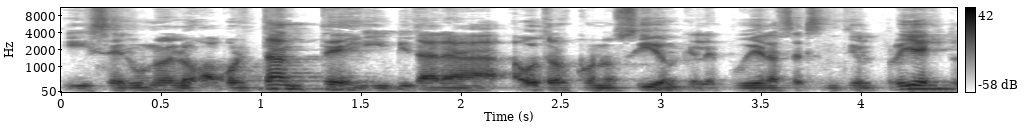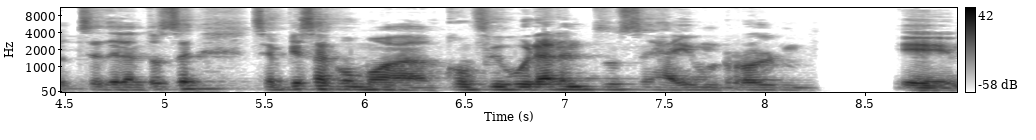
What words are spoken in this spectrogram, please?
y ser uno de los aportantes, invitar a, otros conocidos que les pudiera hacer sentido el proyecto, etcétera. Entonces se empieza como a configurar, entonces hay un rol eh,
